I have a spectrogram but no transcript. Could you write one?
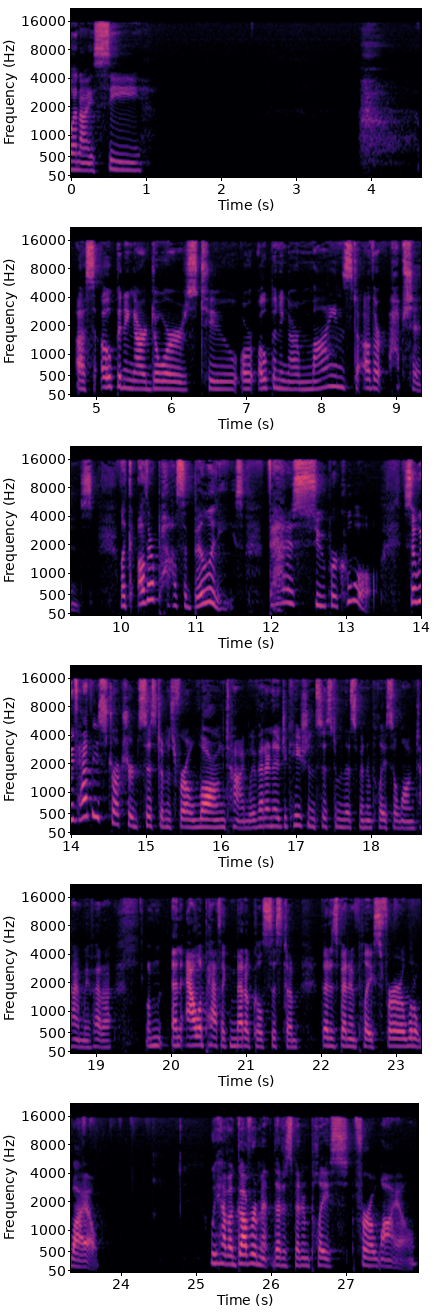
When I see us opening our doors to or opening our minds to other options, like other possibilities. That is super cool. So, we've had these structured systems for a long time. We've had an education system that's been in place a long time. We've had a, um, an allopathic medical system that has been in place for a little while. We have a government that has been in place for a while.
